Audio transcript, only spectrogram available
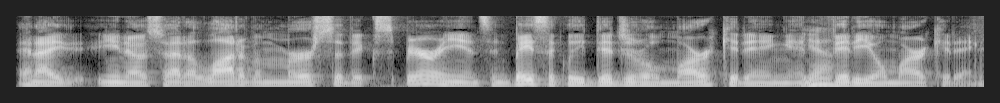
and i you know so i had a lot of immersive experience in basically digital marketing and Yeah. video marketing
